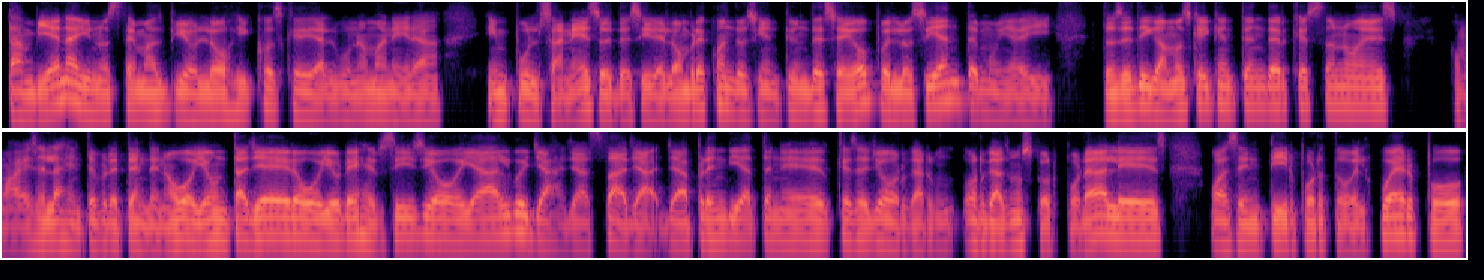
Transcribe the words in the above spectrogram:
También hay unos temas biológicos que de alguna manera impulsan eso, es decir, el hombre cuando siente un deseo, pues lo siente muy ahí. Entonces, digamos que hay que entender que esto no es como a veces la gente pretende, no, voy a un taller o voy a un ejercicio, voy a algo y ya, ya está, ya, ya aprendí a tener, qué sé yo, orgasmos corporales o a sentir por todo el cuerpo,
